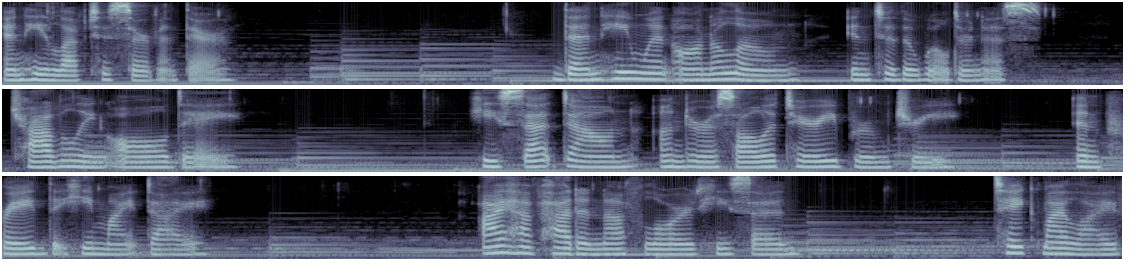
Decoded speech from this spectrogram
and he left his servant there. Then he went on alone into the wilderness, traveling all day. He sat down under a solitary broom tree and prayed that he might die. I have had enough, Lord, he said. Take my life,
